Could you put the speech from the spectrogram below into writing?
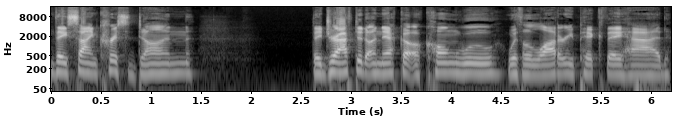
they signed Kris Dunn. They drafted Onyeka Okongwu with a lottery pick they had.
